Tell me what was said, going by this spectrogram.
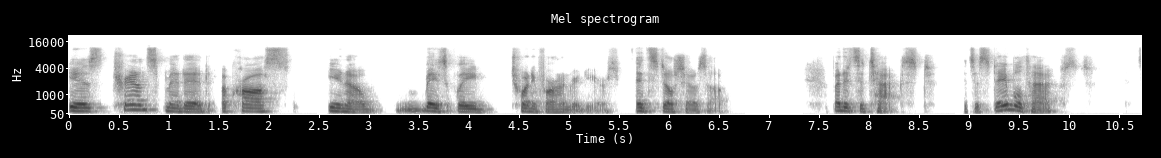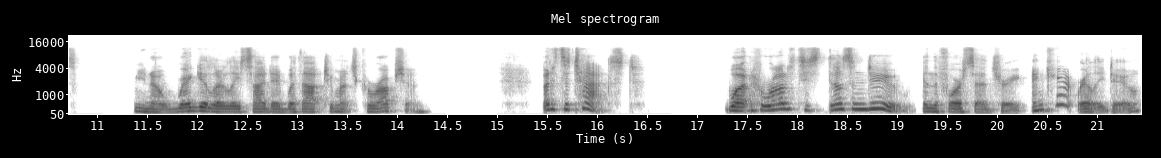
is transmitted across, you know, basically 2,400 years. It still shows up, but it's a text. It's a stable text. It's, you know, regularly cited without too much corruption, but it's a text. What Herodotus doesn't do in the fourth century and can't really do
